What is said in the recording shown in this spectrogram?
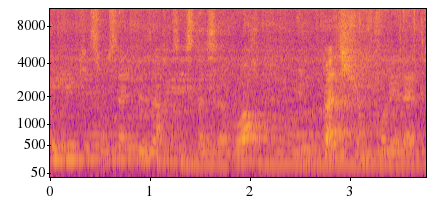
communes qui sont celles des artistes, à savoir une passion pour les lettres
